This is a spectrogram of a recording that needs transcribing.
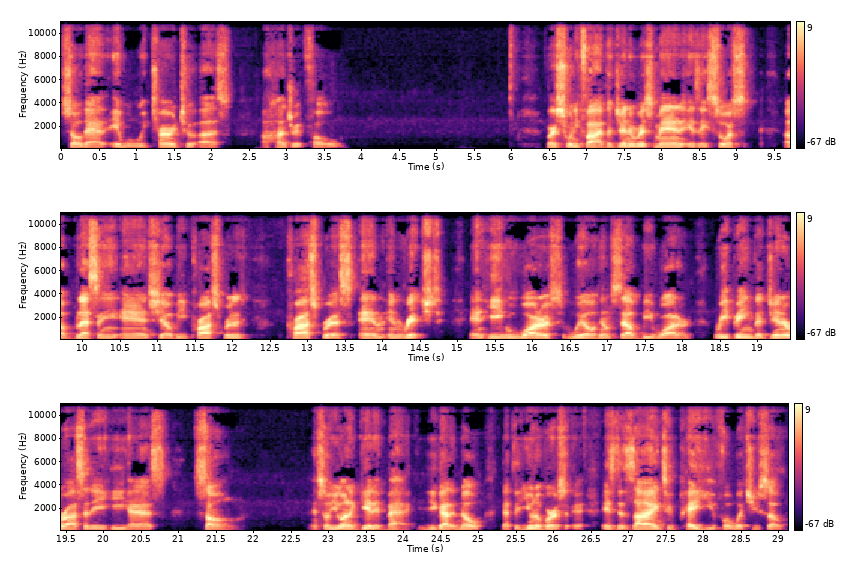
so that it will return to us a hundredfold. Verse 25 The generous man is a source of blessing and shall be prosperous, prosperous and enriched. And he who waters will himself be watered, reaping the generosity he has sown. And so you're going to get it back. You got to know that the universe is designed to pay you for what you sow.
